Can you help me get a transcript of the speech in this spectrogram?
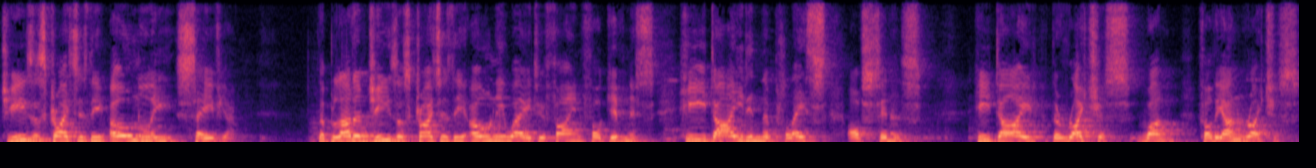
Jesus Christ is the only Savior. The blood of Jesus Christ is the only way to find forgiveness. He died in the place of sinners. He died, the righteous one, for the unrighteous,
